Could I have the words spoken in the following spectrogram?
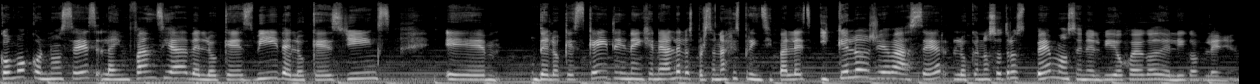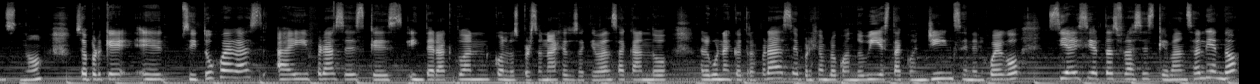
cómo conoces la infancia de lo que es Vi, de lo que es Jinx. Eh, de lo que es Caitlyn, en general de los personajes principales y qué los lleva a hacer lo que nosotros vemos en el videojuego de League of Legends, ¿no? O sea, porque eh, si tú juegas, hay frases que interactúan con los personajes, o sea, que van sacando alguna que otra frase, por ejemplo, cuando Vi está con Jinx en el juego, sí hay ciertas frases que van saliendo,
